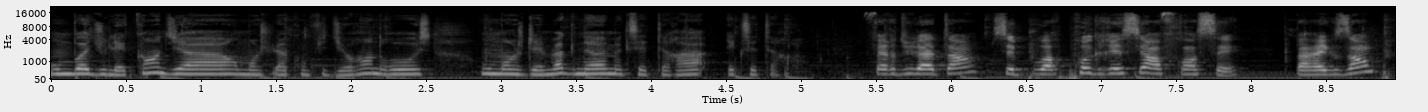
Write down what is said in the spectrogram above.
On boit du lait candia, on mange de la confiture Andros, on mange des magnums, etc. etc. Faire du latin, c'est pouvoir progresser en français. Par exemple,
